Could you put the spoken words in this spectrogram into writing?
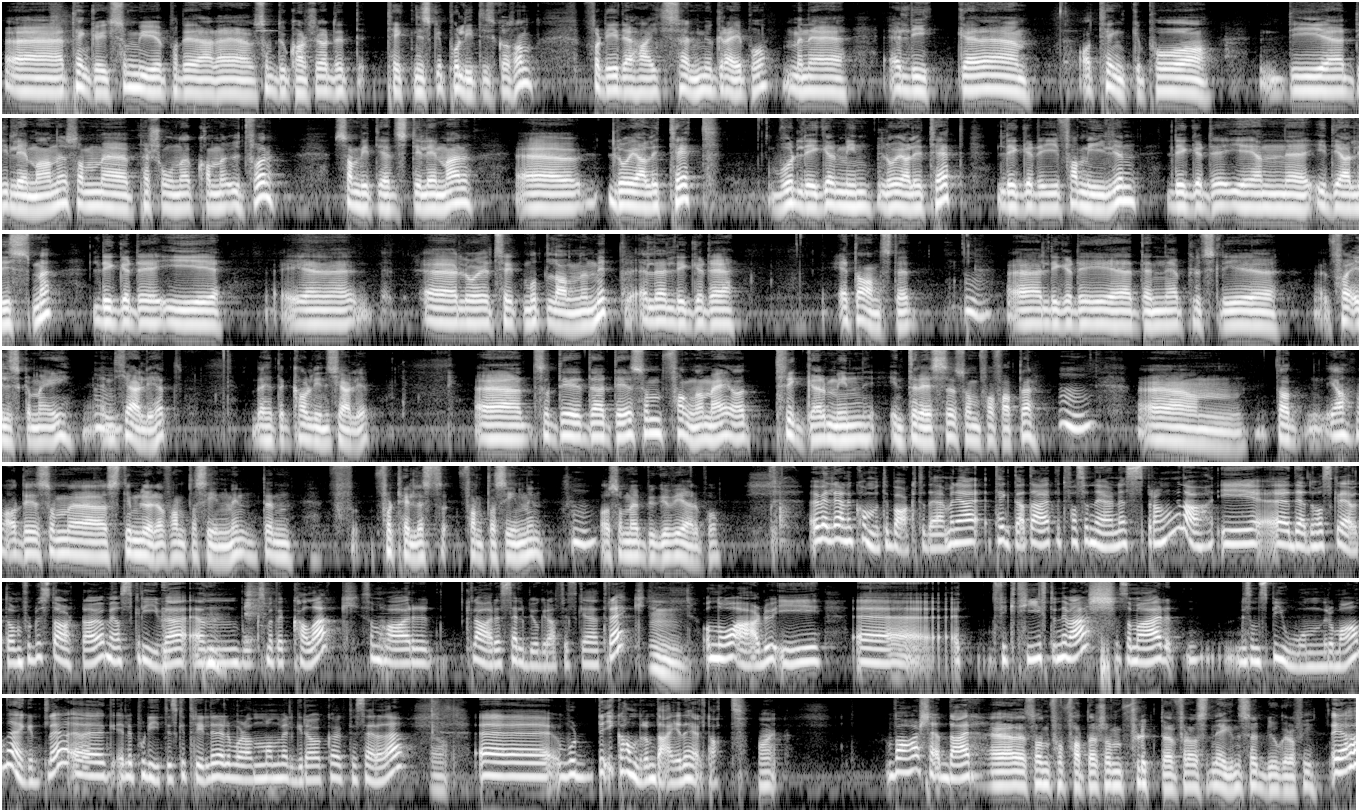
Eh, Jeg tenker ikke så mye på det der eh, som du kanskje gjør, det tekniske, politiske og sånn. Fordi det har jeg ikke særlig mye greie på. Men jeg, jeg liker eh, å tenke på de dilemmaene som personer kommer ut for. Samvittighetsdilemmaer. Lojalitet. Hvor ligger min lojalitet? Ligger det i familien? Ligger det i en eh, idealisme? Ligger det i, en eh, lojalitet mot landet mitt, eller ligger det et annet sted? Eh, ligger det i eh, den jeg plutselig eh, forelsker meg i? En kjærlighet. Det heter Karolines kjærlighet. Eh, så det, det er det som fanger meg og trigger min interesse som forfatter. Um, da, ja, det som uh, stimulerer fantasien min. Den fortelles fantasien min, mm. og som jeg bygger videre på. Jeg vil veldig gjerne komme tilbake til det, men jeg tenkte at det er et litt fascinerende sprang da, i uh, det du har skrevet om. For du starta jo med å skrive en bok som heter 'Kallak', som har klare selvbiografiske trekk. Mm. Og nå er du i uh, et fiktivt univers som er liksom spionroman, egentlig. Eh, eller politiske thriller, eller hvordan man velger å karakterisere det. Ja. Eh, hvor det ikke handler om deg i det hele tatt. Nei. Hva har skjedd der? Eh, sånn forfatter som flykter fra sin egen selvbiografi. Ja,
